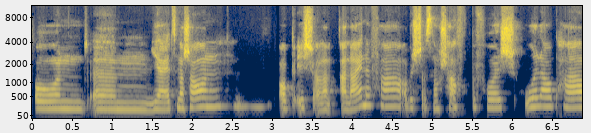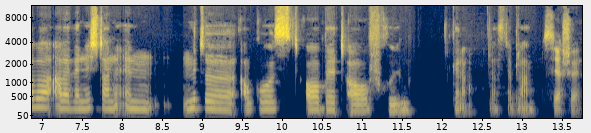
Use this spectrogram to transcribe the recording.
Und ähm, ja, jetzt mal schauen, ob ich alleine fahre, ob ich das noch schaffe, bevor ich Urlaub habe. Aber wenn nicht, dann im Mitte August Orbit auf Rügen. Genau, das ist der Plan. Sehr schön.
